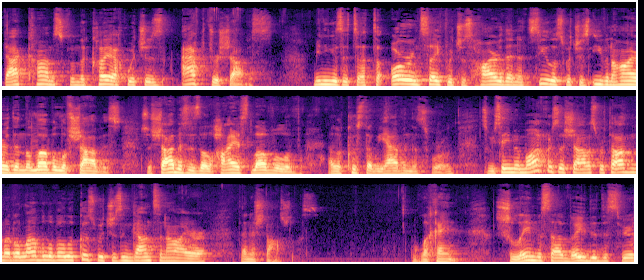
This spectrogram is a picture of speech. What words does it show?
that comes from the koyach which is after Shabbos meaning is it's at the Or Ein Sof, which is higher than Atzilus, which is even higher than the level of Shabbos. So Shabbos is the highest level of Elokus that we have in this world. So we say Memachris of Shabbos, we're talking about a level of Elokus which is in Ganzen higher than Ishtalshalas. Aveda the sphere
